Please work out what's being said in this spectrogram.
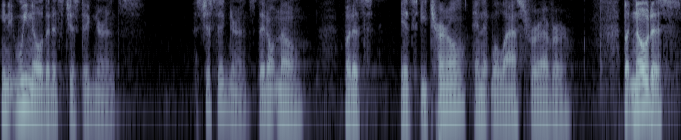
We know that it's just ignorance. It's just ignorance. They don't know. But it's, it's eternal and it will last forever. But notice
